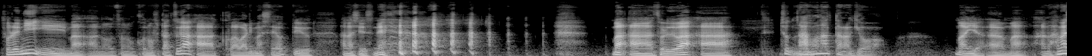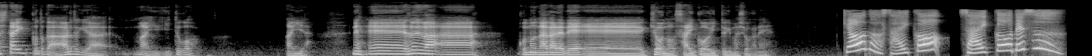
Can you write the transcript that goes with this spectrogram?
それに、まあ、あの、その、この二つがあ加わりましたよっていう話ですね。まあ、あそれでは、あちょっと長なったな、今日。まあいいや、あまあ、あの話したいことがあるときは、まあ言っとこう。まあいいや。ね、えー、それでは、あこの流れで、えー、今日の最高を言っときましょうかね。今日の最高、最高です。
